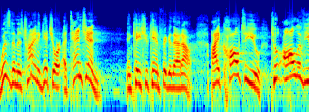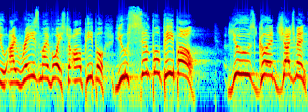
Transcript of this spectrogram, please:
wisdom is trying to get your attention, in case you can't figure that out. I call to you, to all of you. I raise my voice to all people. You simple people. Use good judgment.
